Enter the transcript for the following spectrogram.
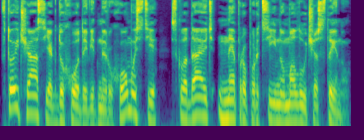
в той час як доходи від нерухомості складають непропорційно малу частину.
